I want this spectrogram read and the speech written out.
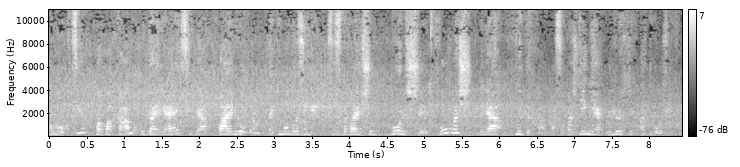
локти по бокам, ударяя себя по ребрам. Таким образом, создавая еще большую помощь для выдоха, освобождения легких от воздуха.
